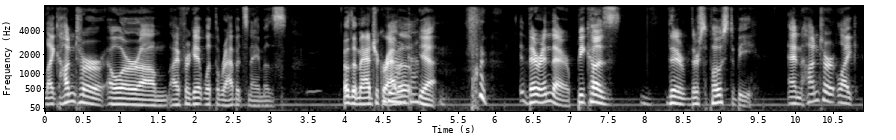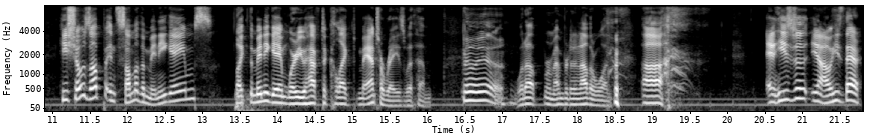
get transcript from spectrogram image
Like Hunter or um, I forget what the rabbit's name is. Oh, the magic rabbit. Bianca. Yeah. they're in there because they're they're supposed to be. And Hunter like he shows up in some of the mini games, like the mini game where you have to collect manta rays with him. Oh yeah. What up? Remembered another one. uh And he's just, you know, he's there,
